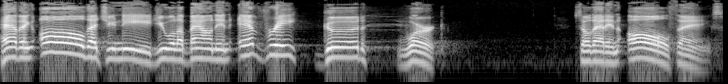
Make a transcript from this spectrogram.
having all that you need, you will abound in every good work. So that in all things,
